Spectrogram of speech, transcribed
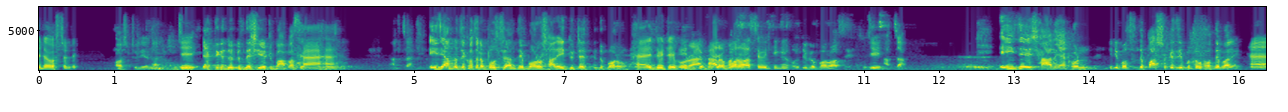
এটা অস্ট্রেলিয়া। অস্ট্রেলিয়া না? জি। দেখতে কিন্তু একটু দেশি একটু বাপ আছে। হ্যাঁ হ্যাঁ। আচ্ছা এই যে আমরা যে কথাটা বলছিলাম যে বড় সার এই দুইটা কিন্তু বড়। হ্যাঁ এই দুইটাই বড়। আরও বড়। আছে ওইদিকে। হ্যাঁ, ওইদিকে বড় আছে। জি। আচ্ছা এই যে সার এখন এটি বলছেন যে পাঁচশো কেজির মতো হতে পারে। হ্যাঁ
